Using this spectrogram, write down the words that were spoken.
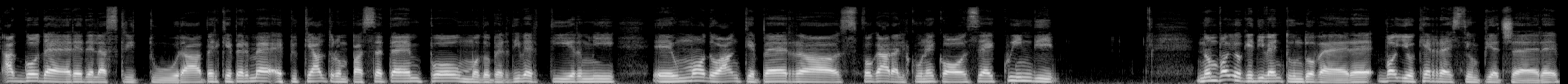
a, godere della scrittura perché per me è più che altro un passatempo, un modo per divertirmi e un modo anche per uh, sfogare alcune cose quindi non voglio che diventi un dovere, voglio che resti un piacere,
